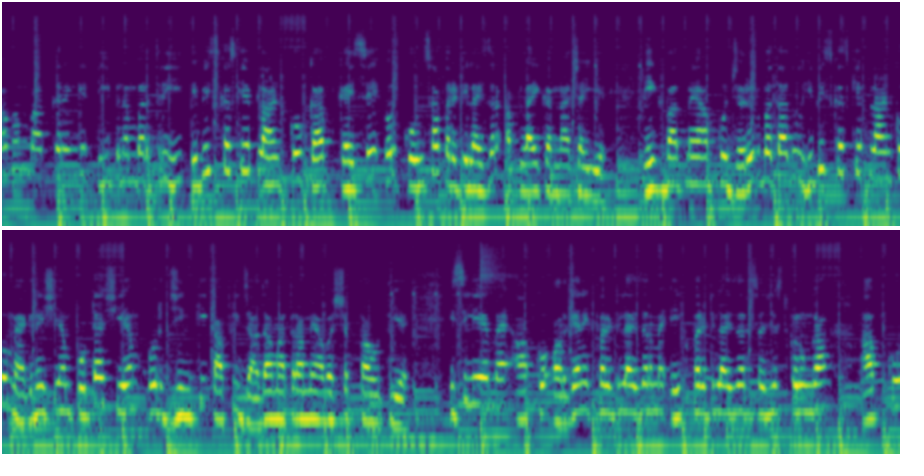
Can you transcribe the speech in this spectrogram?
अब हम बात करेंगे टीप नंबर थ्री, हिबिस्कस के प्लांट को कब, कैसे और कौन सा फर्टिलाइज़र अप्लाई करना चाहिए। एक बात मैं आपको ज़रूर बता दूँ, हिबिस्कस के प्लांट को मैग्नीशियम, पोटेशियम और जिंक की काफ़ी ज़्यादा मात्रा में आवश्यकता होती है। इसलिए मैं आपको ऑर्गेनिक फर्टिलाइज़र में एक फर्टिलाइज़र सजेस्ट करूँगा। आपको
